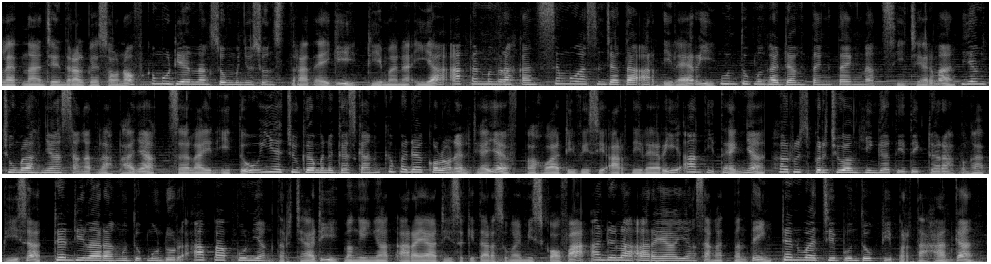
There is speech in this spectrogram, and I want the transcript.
Letnan Jenderal Besonov kemudian langsung menyusun strategi di mana ia akan mengerahkan semua senjata artileri untuk menghadang tank-tank Nazi Jerman yang jumlahnya sangatlah banyak. Selain itu, ia juga menegaskan kepada Kolonel Deyev bahwa divisi artileri anti-tanknya harus berjuang hingga titik darah penghabisan dan dilarang untuk mundur apa pun yang terjadi. Mengingat area di sekitar Sungai Miskova adalah area yang sangat penting dan wajib untuk dipertahankan.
